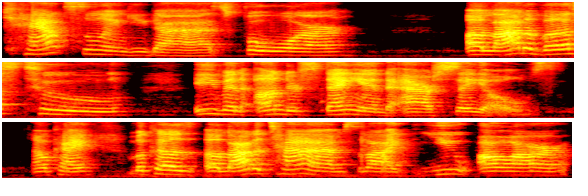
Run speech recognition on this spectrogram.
counseling you guys for a lot of us to even understand ourselves okay? Because a lot of times like you are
